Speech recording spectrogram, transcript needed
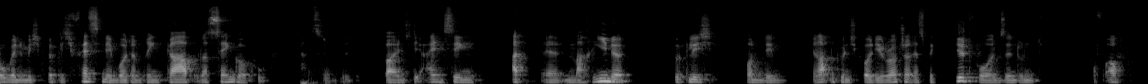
jo, wenn er mich wirklich festnehmen wollte, dann bringt Garb oder Sengoku. Also, das waren die einzigen Ad, äh, Marine, die wirklich von dem Piratenkönig Goldie Roger respektiert worden sind und auf, auf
